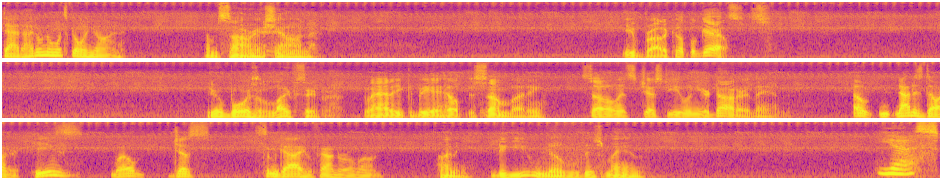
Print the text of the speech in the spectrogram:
Dad, I don't know what's going on. I'm sorry, Shawn. You've brought a couple guests. Your boy's a lifesaver. Glad he could be a help to somebody. So it's just you and your daughter, then? Oh, not his daughter. He's, well, just some guy who found her alone. Honey, do you know this man? Yes.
